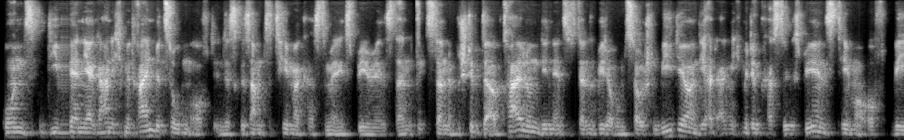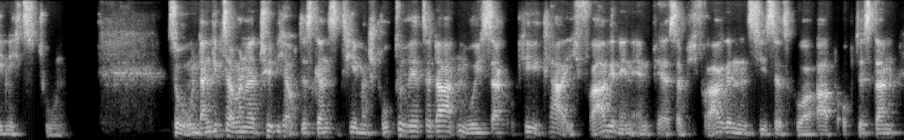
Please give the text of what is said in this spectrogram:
Und die werden ja gar nicht mit reinbezogen oft in das gesamte Thema Customer Experience. Dann gibt es da eine bestimmte Abteilung, die nennt sich dann wiederum Social Media und die hat eigentlich mit dem Customer Experience-Thema oft wenig zu tun. So, und dann gibt es aber natürlich auch das ganze Thema strukturierte Daten, wo ich sage, okay, klar, ich frage den NPS, aber ich frage den CSAT-Score ab, ob das dann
